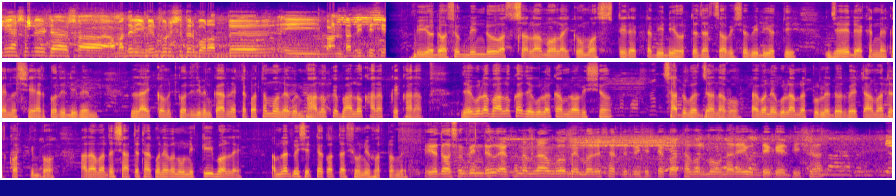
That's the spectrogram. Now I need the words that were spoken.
আমি আসলে এটা আমাদের ইউনিয়ন পরিষদের বরাদ্দের এই বানটা দিতেছি। প্রিয় দর্শক বিন্দু আসসালামু আলাইকুম। অস্থির একটা ভিডিও হতে যাচ্ছে। অবশ্যই ভিডিওটি যে দেখেন না কেন শেয়ার করে দিবেন লাইক কমেন্ট করে দিবেন। কারণ একটা কথা মনে রাখবেন, ভালোকে ভালো, খারাপকে খারাপ। যেগুলো ভালো কাজ, এগুলোকে আমরা অবশ্য সাধুবাদ জানাব এবং এগুলো আমরা তুলে ধরবো। এটা আমাদের কর্তব্য। আর আমাদের সাথে থাকুন এবং উনি কি বলে আমরা দুই চারটা কথা শুনি প্রথমে। প্রিয় দর্শক বিন্দু এখন আমরা আমার মেম্বারের সাথে দুই চারটা কথা বলব ওনার এই উদ্যোগের বিষয়।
